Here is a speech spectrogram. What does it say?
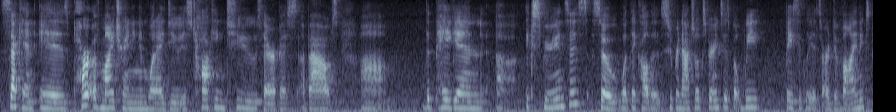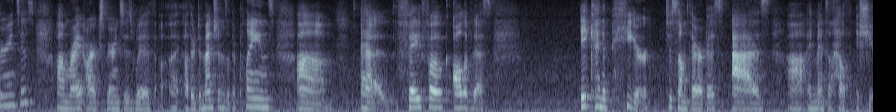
Second is part of my training and what I do is talking to therapists about um, the pagan uh, experiences, so what they call the supernatural experiences, but we basically it's our divine experiences, um, right? Our experiences with uh, other dimensions, other planes, um, uh, fae folk, all of this, it can appear to some therapists as uh, a mental health issue.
